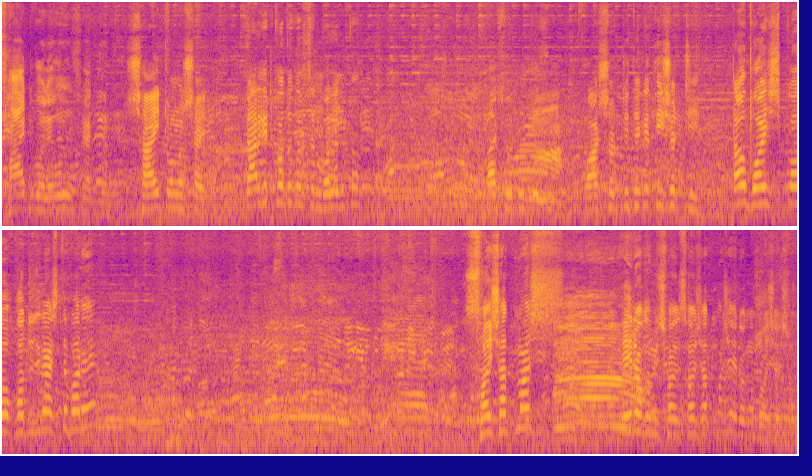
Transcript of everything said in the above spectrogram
ষাট বলে উনষাট ষাট উনষাট। টার্গেট কত করছেন বলেন তো? বাষট্টি থেকে তেষট্টি। তাও বয়স কতদিন আসতে পারে? ছয় সাত মাস? এইরকমই ছয় ছয় সাত মাস এইরকম বয়স আসবে।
